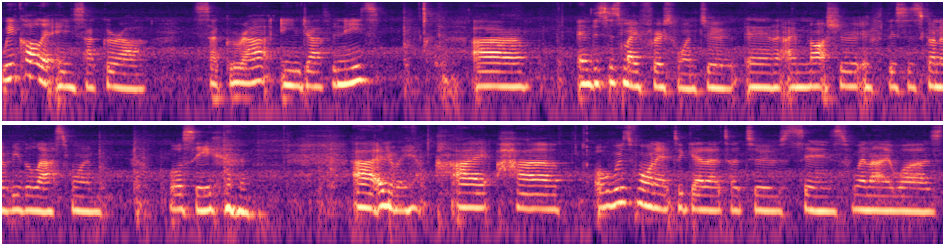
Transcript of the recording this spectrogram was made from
We call it in sakura. Sakura in Japanese. Uh, and this is my first one too. And I'm not sure if this is gonna be the last one. We'll see. uh, anyway, I have always wanted to get a tattoo since when I was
